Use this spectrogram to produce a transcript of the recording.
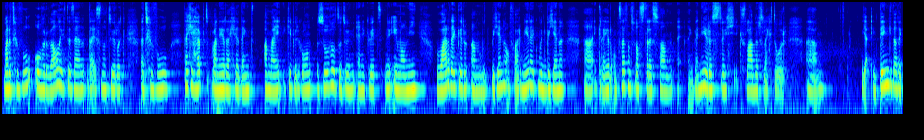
Maar het gevoel overweldigd te zijn, dat is natuurlijk het gevoel dat je hebt wanneer dat je denkt: Amai, ik heb hier gewoon zoveel te doen en ik weet nu eenmaal niet waar dat ik er aan moet beginnen of waarmee dat ik moet beginnen. Uh, ik krijg er ontzettend veel stress van. Ik ben niet rustig, ik slaap er slecht door. Um, ja, ik denk dat ik,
